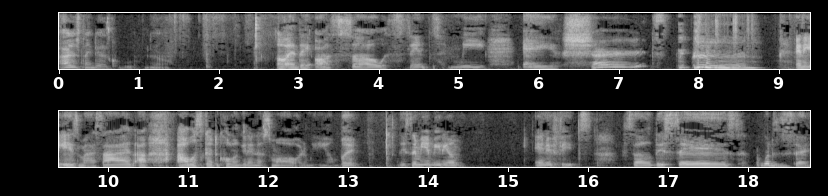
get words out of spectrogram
I just think that's cool. Oh, and they also sent me a shirt. and it is my size. I, I was skeptical on getting a small or a medium, but they sent me a medium and it fits. So this says, what does it say?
